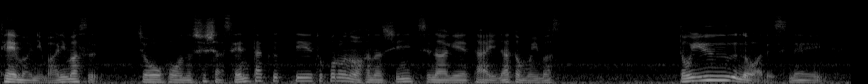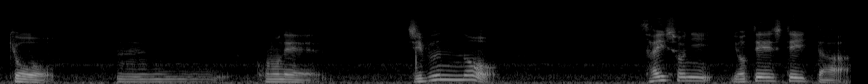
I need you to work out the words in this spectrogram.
テーマにもあります、情報の取捨選択っていうところの話につなげたいなと思います。というのはですね、今日、うん、このね、自分の最初に予定していた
